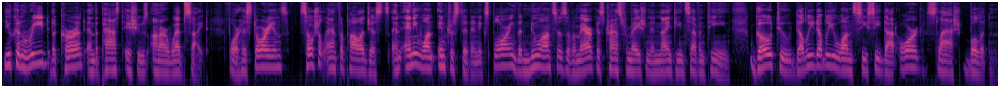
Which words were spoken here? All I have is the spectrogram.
You can read the current and the past issues on our website. For historians, social anthropologists, and anyone interested in exploring the nuances of America's transformation in 1917, go to ww1cc.org/bulletin.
